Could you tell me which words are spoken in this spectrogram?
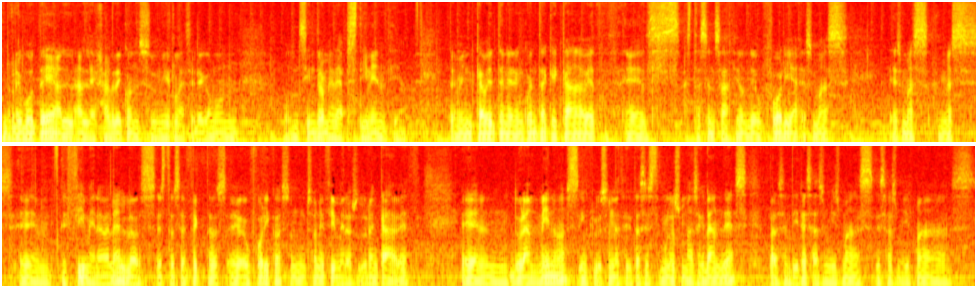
rebote al, dejar de consumirla. Sería como un, síndrome de abstinencia. También cabe tener en cuenta que cada vez esta sensación de euforia es más, es más, más em, efímera. Los, estos efectos eh, eufóricos son, son efímeros, duran cada vez duran menos, incluso necesitas estímulos más grandes para sentir esas mismas, esas mismas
